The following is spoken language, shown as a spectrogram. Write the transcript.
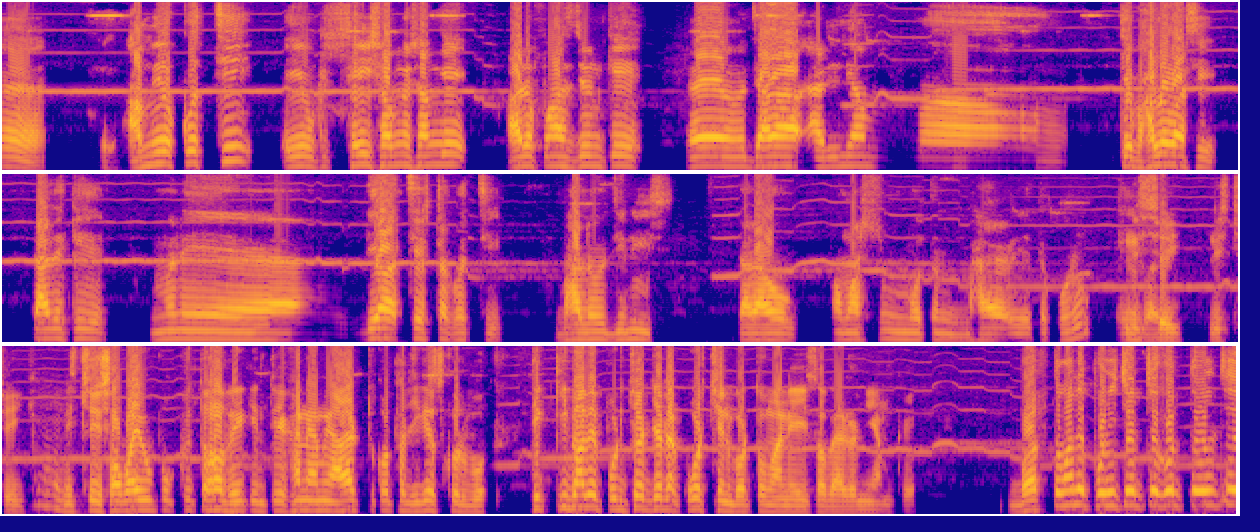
হ্যাঁ আমিও করছি। এই সেই সঙ্গে সঙ্গে আরও পাঁচজনকে যারা অ্যাডিনিয়াম কে ভালোবাসে, তাদেরকে মানে দেওয়ার চেষ্টা করছি। ভালো জিনিস তারাও আমার মতন এতে করুক নিশ্চয়ই নিশ্চয়ই। নিশ্চয়ই সবাই উপকৃত হবে কিন্তু এখানে আমি আর একটু কথা জিজ্ঞেস করব ঠিক কীভাবে পরিচর্যাটা করছেন বর্তমানে এই সব অ্যারোনিয়ামকে? বর্তমানে পরিচর্যা করতে বলছে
